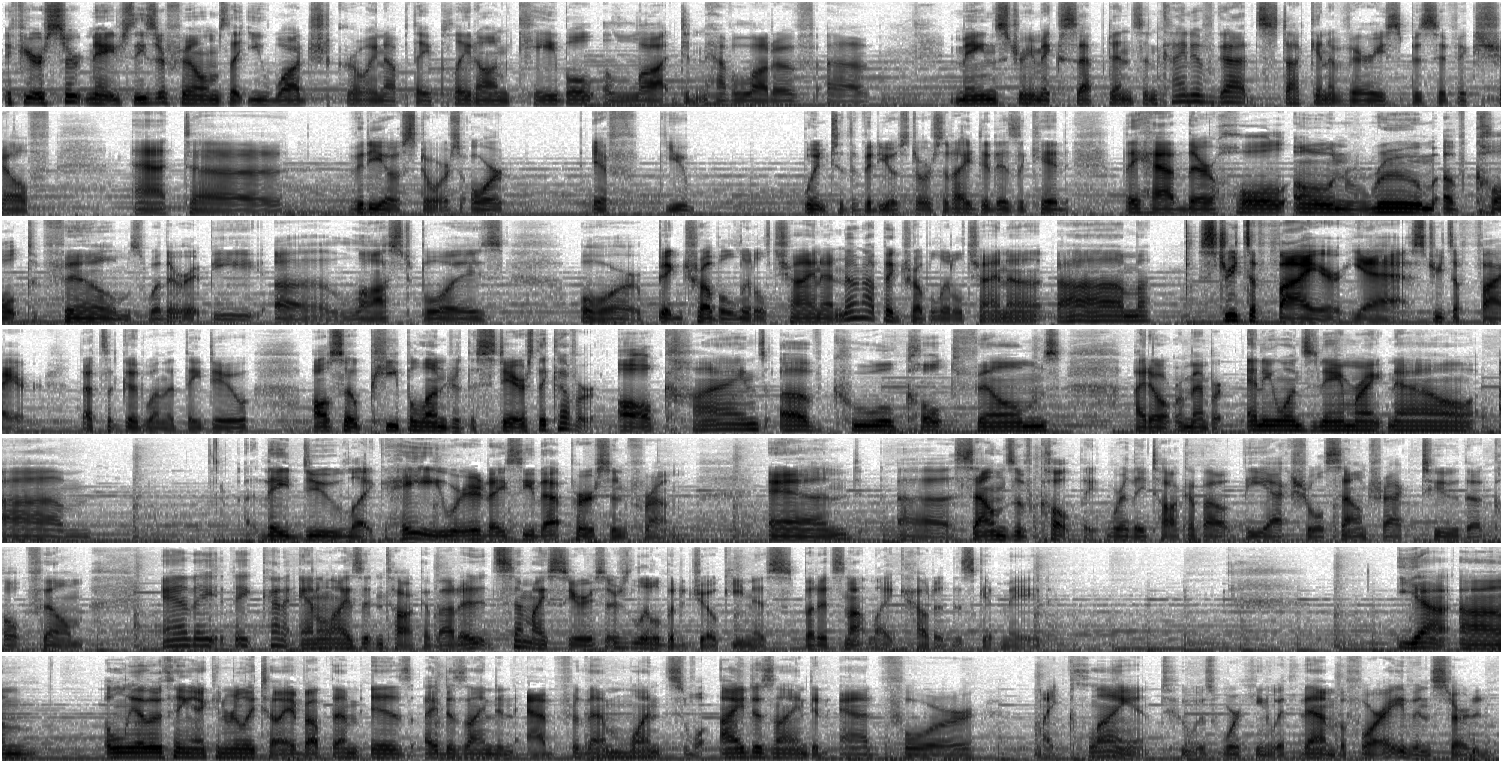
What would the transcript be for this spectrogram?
If you're a certain age, these are films that you watched growing up. They played on cable a lot, didn't have a lot of uh, mainstream acceptance, and kind of got stuck in a very specific shelf at uh, video stores. Or if you went to the video stores that I did as a kid, they had their whole own room of cult films, whether it be uh, Lost Boys or Big Trouble Little China. No, not Big Trouble Little China. Um, Streets of Fire. Yeah, Streets of Fire. That's a good one that they do. Also, People Under the Stairs. They cover all kinds of cool cult films. I don't remember anyone's name right now. Um, they do like, hey, where did I see that person from? And uh, Sounds of Cult, where they talk about the actual soundtrack to the cult film. And they, they kind of analyze it and talk about it. It's semi serious. There's a little bit of jokiness, but it's not like, how did this get made? Yeah, um, only other thing I can really tell you about them is I designed an ad for them once. Well, I designed an ad for my client who was working with them before I even started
